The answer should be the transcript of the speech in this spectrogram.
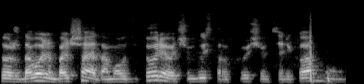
Тоже довольно большая там аудитория, очень быстро откручивается реклама.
